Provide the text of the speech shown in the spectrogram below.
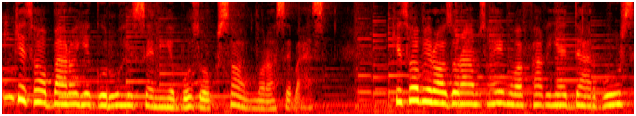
این کتاب برای گروه سنی بزرگسال مناسب است. کتاب راز و رمزهای موفقیت در بورس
